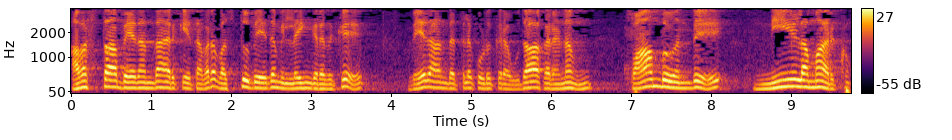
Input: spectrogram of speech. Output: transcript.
அவஸ்தா பேதம் தான் இருக்கே தவிர வஸ்து பேதம் இல்லைங்கிறதுக்கு வேதாந்தத்துல கொடுக்கிற உதாகரணம் பாம்பு வந்து நீளமா இருக்கும்.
